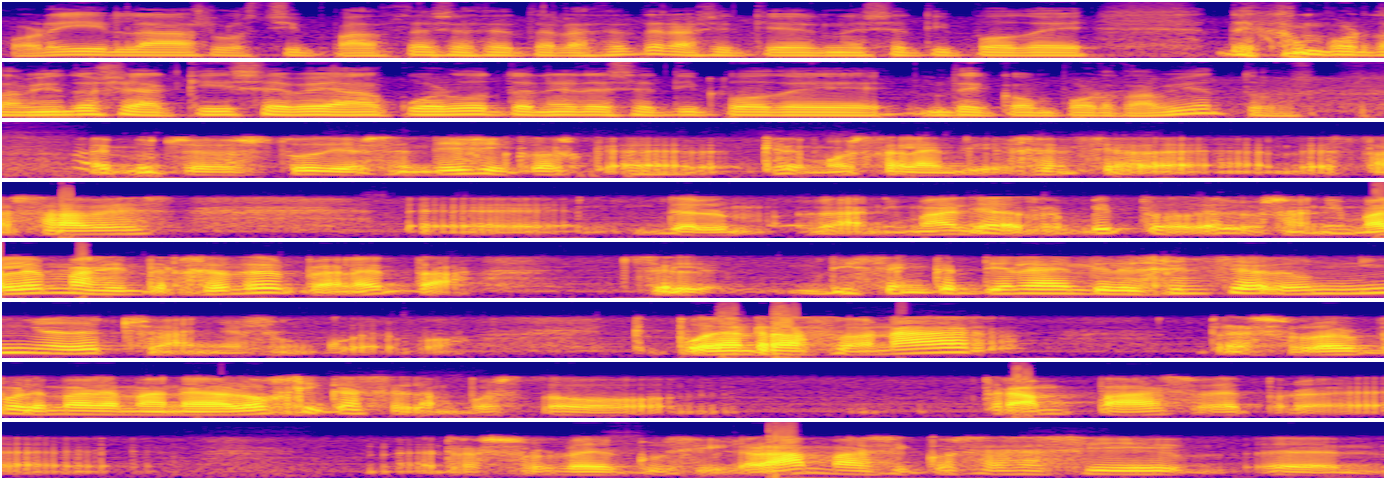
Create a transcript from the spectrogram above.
gorilas, los chimpancés, etcétera, etcétera, si tienen ese tipo de, comportamientos y aquí se ve a acuerdo tener ese tipo de, comportamientos. Hay muchos estudios científicos que, demuestran la inteligencia de, estas aves, eh, del animal, ya repito, de los animales más inteligentes del planeta. Se, dicen que tiene la inteligencia de un niño de 8 años, un cuervo, que pueden razonar, resolver problemas de manera lógica, se le han puesto trampas, resolver crucigramas y cosas así, eh,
